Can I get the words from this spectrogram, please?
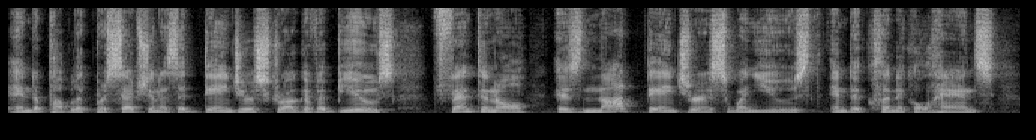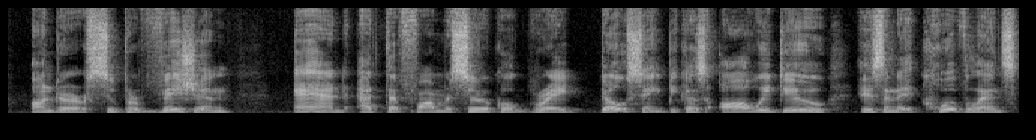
in the public perception as a dangerous drug of abuse, fentanyl is not dangerous when used in the clinical hands under supervision and at the pharmaceutical grade dosing because all we do is an equivalence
